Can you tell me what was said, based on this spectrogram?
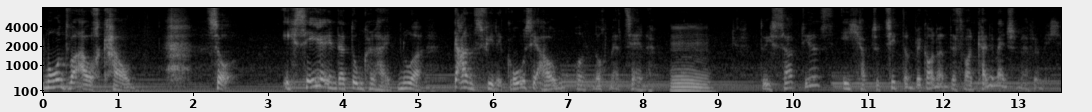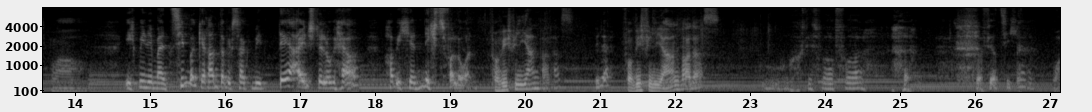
Mond war auch kaum. So, ich sehe in der Dunkelheit nur ganz viele große Augen und noch mehr Zähne. Du, ich sag dir's, ich habe zu zittern begonnen, das waren keine Menschen mehr für mich. Wow. Ich bin in mein Zimmer gerannt, habe gesagt, mit der Einstellung, Herr, habe ich hier nichts verloren. Vor wie vielen Jahren war das? Bitte? Vor wie vielen Jahren war das? Das war vor, vor 40 Jahren. Wow.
